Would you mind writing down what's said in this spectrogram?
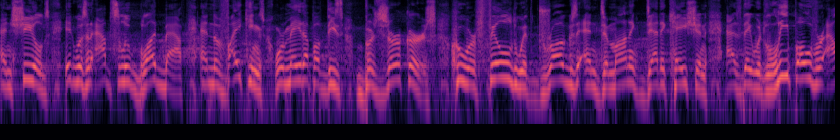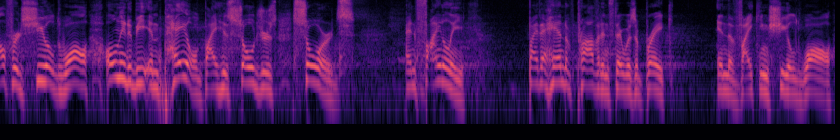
and shields. It was an absolute bloodbath. And the Vikings were made up of these berserkers who were filled with drugs and demonic dedication as they would leap over Alfred's shield wall only to be impaled by his soldiers' swords. And finally, by the hand of providence, there was a break in the Viking shield wall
